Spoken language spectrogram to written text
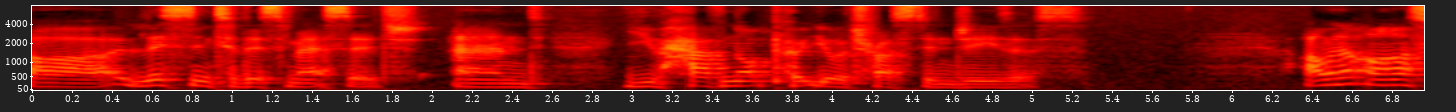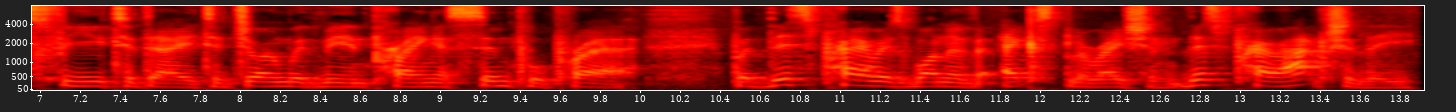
are listening to this message and you have not put your trust in Jesus, I want to ask for you today to join with me in praying a simple prayer. But this prayer is one of exploration. This prayer actually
